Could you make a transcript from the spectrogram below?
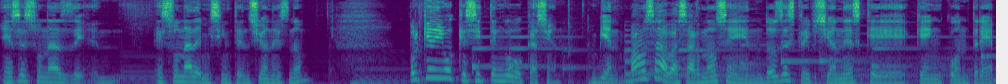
esa es una de, es una de mis intenciones, ¿no? ¿Por qué digo que sí tengo vocación? Bien, vamos a basarnos en dos descripciones que, que encontré.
